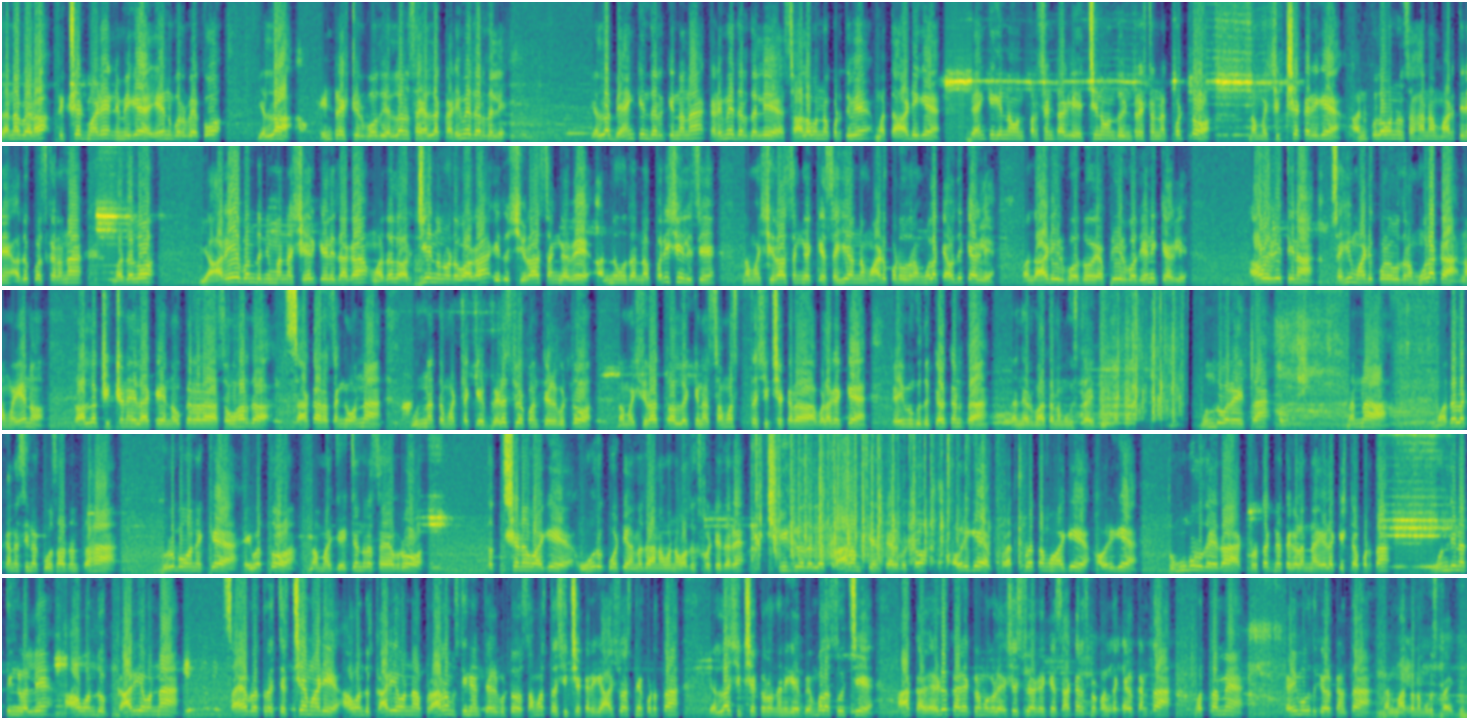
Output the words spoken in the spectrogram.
ದನ ಬೇಡ ಫಿಕ್ಸೆಡ್ ಮಾಡಿ ನಿಮಗೆ ಏನು ಬರಬೇಕು, ಎಲ್ಲ ಇಂಟ್ರೆಸ್ಟ್ ಇರ್ಬೋದು, ಎಲ್ಲನೂ ಸಹ ಎಲ್ಲ ಕಡಿಮೆ ದರದಲ್ಲಿ, ಎಲ್ಲ ಬ್ಯಾಂಕಿನ ದರಕ್ಕಿನ್ನ ಕಡಿಮೆ ದರದಲ್ಲಿ ಸಾಲವನ್ನು ಕೊಡ್ತೀವಿ. ಮತ್ತು ಆಡಿಗೆ ಬ್ಯಾಂಕಿಗಿನ್ನ ಒಂದು ಪರ್ಸೆಂಟ್ ಆಗಲಿ ಹೆಚ್ಚಿನ ಒಂದು ಇಂಟ್ರೆಸ್ಟನ್ನು ಕೊಟ್ಟು ನಮ್ಮ ಶಿಕ್ಷಕರಿಗೆ ಅನುಕೂಲವನ್ನು ಸಹ ನಾವು ಮಾಡ್ತೀನಿ. ಅದಕ್ಕೋಸ್ಕರನ ಮೊದಲು ಯಾರೇ ಬಂದು ನಿಮ್ಮನ್ನ ಶೇರ್ ಕೇಳಿದಾಗ ಮೊದಲು ಅರ್ಜಿಯನ್ನು ನೋಡುವಾಗ ಇದು ಶಿರಾ ಸಂಘವೇ ಅನ್ನುವುದನ್ನ ಪರಿಶೀಲಿಸಿ ನಮ್ಮ ಶಿರಾ ಸಂಘಕ್ಕೆ ಸಹಿಯನ್ನು ಮಾಡಿಕೊಡುವುದರ ಮೂಲಕ ಯಾವುದಕ್ಕೆ ಆಗಲಿ? ಒಂದು ಆಡಿ ಇರ್ಬೋದು, ಎಫ್ ಡಿ ಇರ್ಬೋದು, ಏನಕ್ಕೆ ಆಗಲಿ? ಆ ರೀತಿನ ಸಹಿ ಮಾಡಿಕೊಳ್ಳುವುದರ ಮೂಲಕ ನಮ್ಮ ಏನು ತಾಲ್ಲೂಕ್ ಶಿಕ್ಷಣ ಇಲಾಖೆ ನೌಕರರ ಸೌಹಾರ್ದ ಸಹಕಾರ ಸಂಘವನ್ನ ಉನ್ನತ ಮಟ್ಟಕ್ಕೆ ಬೆಳೆಸಬೇಕು ಅಂತ ಹೇಳ್ಬಿಟ್ಟು ನಮ್ಮ ಶಿರಾ ತಾಲ್ಲೂಕಿನ ಸಮಸ್ತ ಶಿಕ್ಷಕರ ಬಳಗಕ್ಕೆ ಕೈ ಮುಗಿದು ಕೇಳ್ಕೊಂತ ನನ್ನೆರಡು ಮಾತನ್ನ ಮುಗಿಸ್ತಾ ಇದ್ದೀನಿ ಮುಂದುವರೆಯುತ್ತಾ? ನನ್ನ ಮೊದಲ ಕನಸಿನ ಕೂಸಾದಂತಹ ಗುರುಭವನಕ್ಕೆ ಇವತ್ತು ನಮ್ಮ ಜಯಚಂದ್ರ ಸಾಹೇಬರು ತಕ್ಷಣವಾಗಿ ಮೂರು ಕೋಟಿ ಅನುದಾನವನ್ನು ಒದಗಿಸ್ಕೊಟ್ಟಿದ್ದಾರೆ. ಶೀಘ್ರದಲ್ಲೇ ಪ್ರಾರಂಭಿಸಿ ಅಂತ ಹೇಳ್ಬಿಟ್ಟು ಅವರಿಗೆ ಪ್ರಪ್ರಥಮವಾಗಿ ಅವರಿಗೆ ತುಂಬು ಹೃದಯದ ಕೃತಜ್ಞತೆಗಳನ್ನು ಹೇಳಕ್ಕೆ ಇಷ್ಟಪಡ್ತಾ, ಮುಂದಿನ ತಿಂಗಳಲ್ಲಿ ಆ ಒಂದು ಕಾರ್ಯವನ್ನ ಸಾಹೇಬ್ರ ಹತ್ರ ಚರ್ಚೆ ಮಾಡಿ ಆ ಒಂದು ಕಾರ್ಯವನ್ನ ಪ್ರಾರಂಭಿಸ್ತೀನಿ ಅಂತ ಹೇಳ್ಬಿಟ್ಟು ಸಮಸ್ತ ಶಿಕ್ಷಕರಿಗೆ ಆಶ್ವಾಸನೆ ಕೊಡುತ್ತಾ, ಎಲ್ಲ ಶಿಕ್ಷಕರು ನನಗೆ ಬೆಂಬಲ ಸೂಚಿಸಿ ಆ ಎರಡು ಕಾರ್ಯಕ್ರಮಗಳು ಯಶಸ್ವಿಯಾಗಕ್ಕೆ ಸಹಕರಿಸಬೇಕು ಅಂತ ಕೇಳ್ಕೊಂತ ಮತ್ತೊಮ್ಮೆ ಕೈ ಮುಗಿದು ಕೇಳ್ಕೊಂತ ನನ್ನ ಮಾತನ್ನ ಮುಗಿಸ್ತಾ ಇದ್ದೀನಿ.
